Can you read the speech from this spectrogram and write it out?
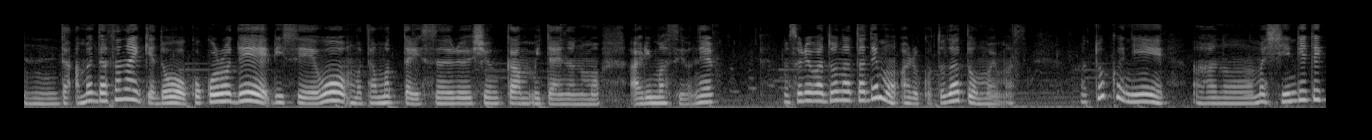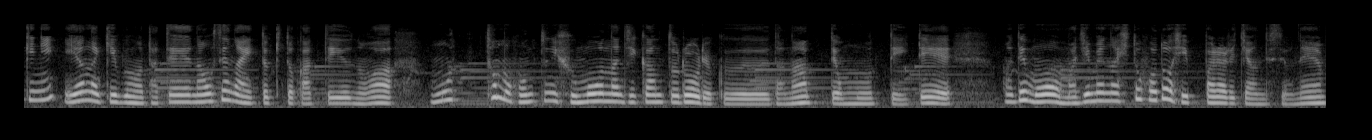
うんだあんまり出さないけど心で理性をもう保ったりする瞬間みたいなのもありますよね。まそれはどなたでもあることだと思います。ま特にあの、まあ、心理的に嫌な気分を立て直せない時とかっていうのは最も本当に不毛な時間と労力だなって思っていて、まあ、でも真面目な人ほど引っ張られちゃうんですよね。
